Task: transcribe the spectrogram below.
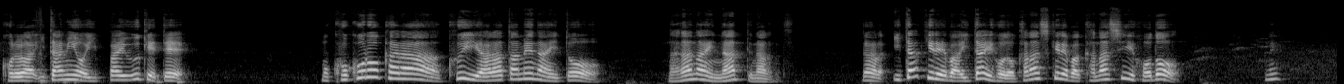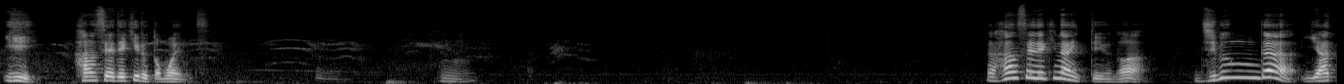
これは痛みをいっぱい受けてもう心から悔い改めないとならないなってなるんです。だから痛ければ痛いほど悲しければ悲しいほどね。いい反省できると思えんです。うん。だから反省できないっていうのは自分がやっ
